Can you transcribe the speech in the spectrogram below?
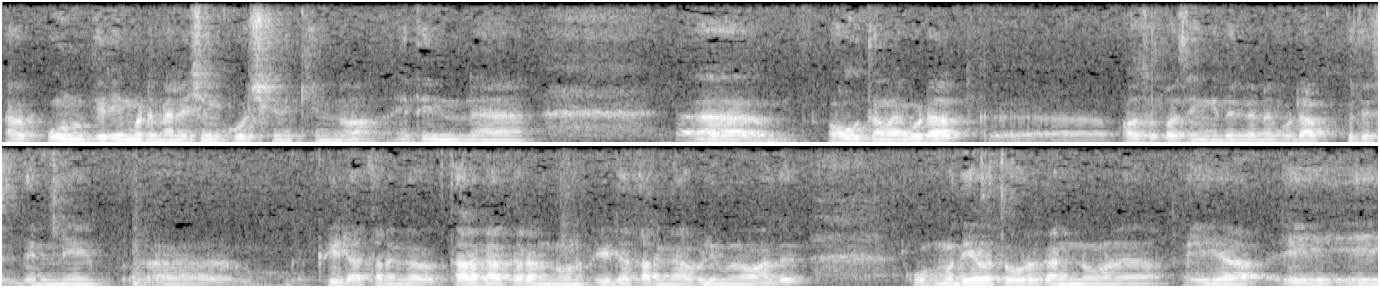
අ, පුහුණු කිරීමට මැලේසියන් කෝච් කෙනෙක් ඉන්නවා. ඉතින් අ, අ, ඔහු තමයි ගොඩක් අ, පසුපසින් ඉඳගෙන ගොඩක් උපදෙස් දෙන්නේ අ, ක්‍රීඩා තරඟ තරගා කරන්න ඕන ක්‍රීඩා තරඟාවලිය මොනවද කොහොමද ඒවා තෝරගන්න ඕන ඒ ඒ ඒ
